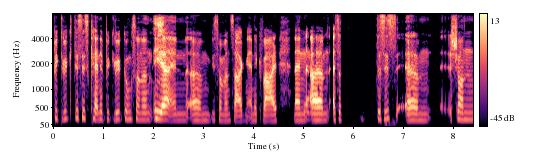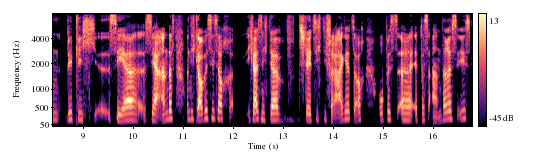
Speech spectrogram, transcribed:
beglückt ist, ist keine Beglückung, sondern eher ein, ähm, wie soll man sagen, eine Qual. Nein, ja. ähm, also das ist ähm, schon wirklich sehr, sehr anders. Und ich glaube, es ist auch, ich weiß nicht, da stellt sich die Frage jetzt auch, ob es äh, etwas anderes ist,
